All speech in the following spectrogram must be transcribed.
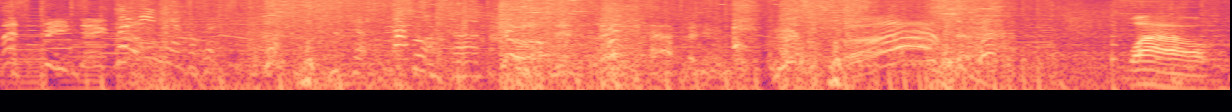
Let's speed things Let up! me handle this. Wow.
